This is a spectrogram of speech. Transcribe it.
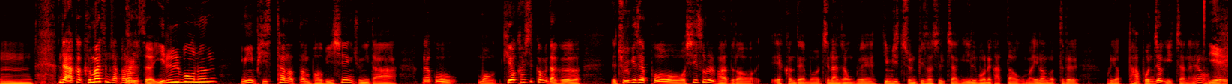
예. 음. 근데 아까 그 말씀 잠깐 하셨어요. 일본은 이미 비슷한 어떤 법이 시행 중이다. 그래갖고 뭐 기억하실 겁니다. 그 줄기세포 시술을 받으러 예컨대 뭐 지난 정부에 김지춘 비서실장이 일본에 갔다 오고 막 이런 것들을 우리가 본 적이 있잖아요. 예, 예.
